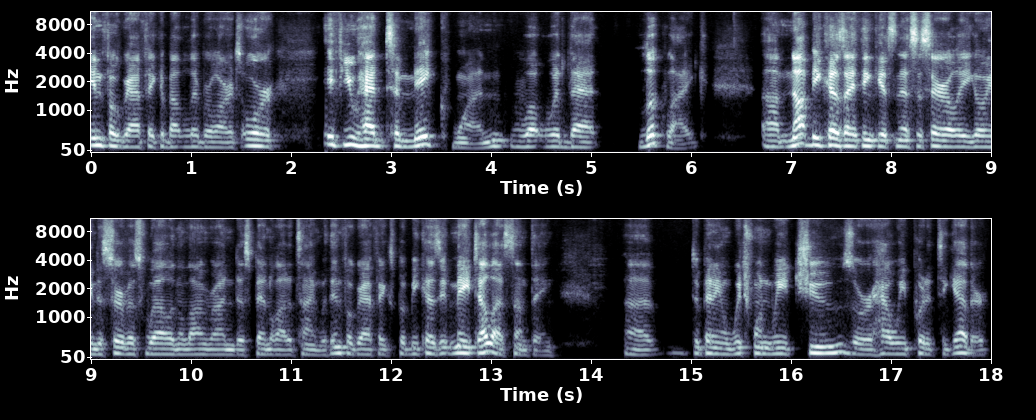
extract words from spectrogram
infographic about liberal arts or if you had to make one what would that look like um, not because i think it's necessarily going to serve us well in the long run to spend a lot of time with infographics but because it may tell us something uh, depending on which one we choose or how we put it together.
